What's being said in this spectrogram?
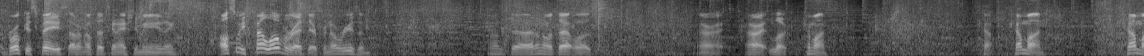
I broke his face. I don't know if that's going to actually mean anything. Also, he fell over right there for no reason. I don't, uh, I don't know what that was. Alright. Alright, look. Come on. Come, come on. Come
